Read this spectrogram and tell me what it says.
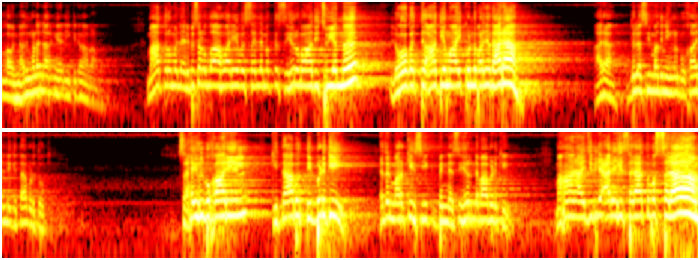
അള്ളാഹുൻ അത് നിങ്ങൾ തന്നെ അറിഞ്ഞിരിക്കുന്ന ആളാണ്. മാത്രമല്ല നബി സല്ലല്ലാഹു അലൈഹി വസല്ലമക്ക് സിഹിർ ബാധിച്ചു എന്ന് ലോകത്ത് ആദ്യമായി കൊണ്ട് പറഞ്ഞത് ആരാ? ആരാ? അബ്ദുൽ ഹസീം നിങ്ങൾ ബുഖാരിന്റെ കിതാബ് എടുത്തു നോക്കി. സഹീഹുൽ ബുഖാരിയിൽ കിതാബ് തിബിടുക്കി ഇതിൽ മറക്കി പിന്നെ സിഹിറിന്റെ ബാബ് എടുക്കി. മഹാനായ ജിബിരി അലൈഹി സ്വലാത്തു വസ്സലാം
